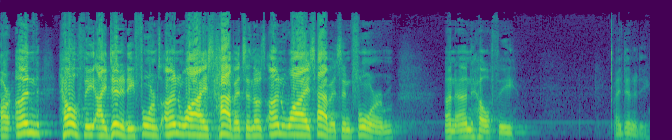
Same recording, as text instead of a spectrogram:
Our unhealthy identity forms unwise habits, and those unwise habits inform an unhealthy identity.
